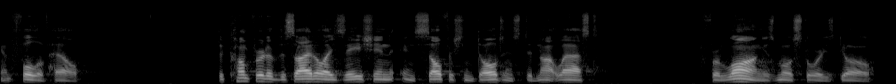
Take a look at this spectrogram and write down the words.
and full of hell. The comfort of this idolization and selfish indulgence did not last for long, as most stories go.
